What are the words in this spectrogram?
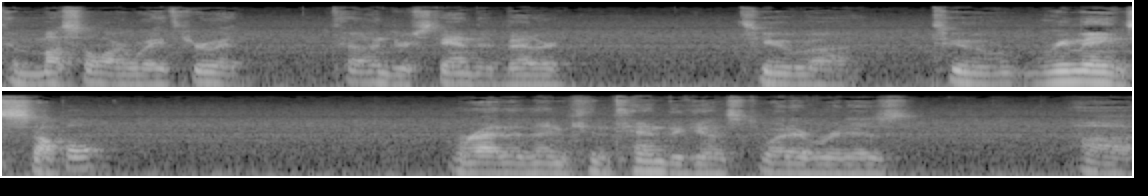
to muscle our way through it understand it better, to uh, to remain supple rather than contend against whatever it is uh,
